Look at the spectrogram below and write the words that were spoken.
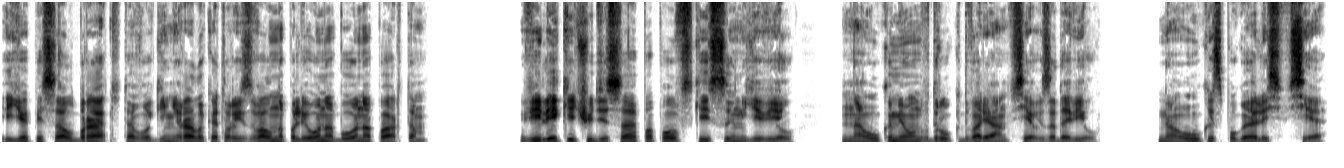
Ее писал брат того генерала, который звал Наполеона Буонапартом. «Великие чудеса Поповский сын явил. Науками он вдруг дворян всех задавил. Наук испугались все.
